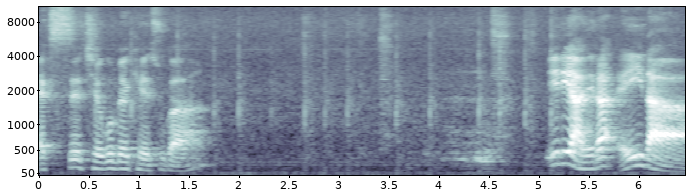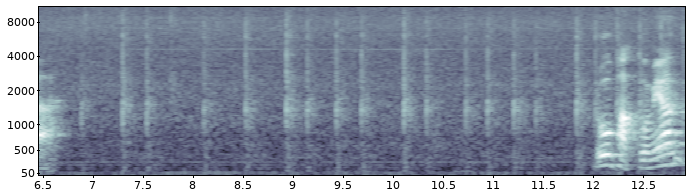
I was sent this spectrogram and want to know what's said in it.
x제곱의 개수가 1이 아니라 a다. 로 바꾸면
